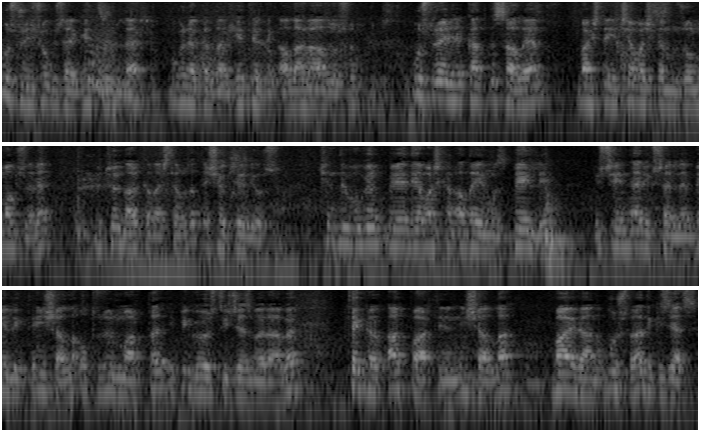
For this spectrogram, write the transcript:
bu süreci çok güzel getirdiler. Bugüne kadar getirdik. Allah razı olsun. Bu sürece katkı sağlayan başta ilçe başkanımız olmak üzere bütün arkadaşlarımıza teşekkür ediyoruz. Şimdi bugün belediye başkan adayımız belli. Hüseyin Eryüksel'le birlikte inşallah 31 Mart'ta ipi göğüsleyeceğiz beraber. Tekrar AK Parti'nin inşallah bayrağını burçlara dikeceğiz.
